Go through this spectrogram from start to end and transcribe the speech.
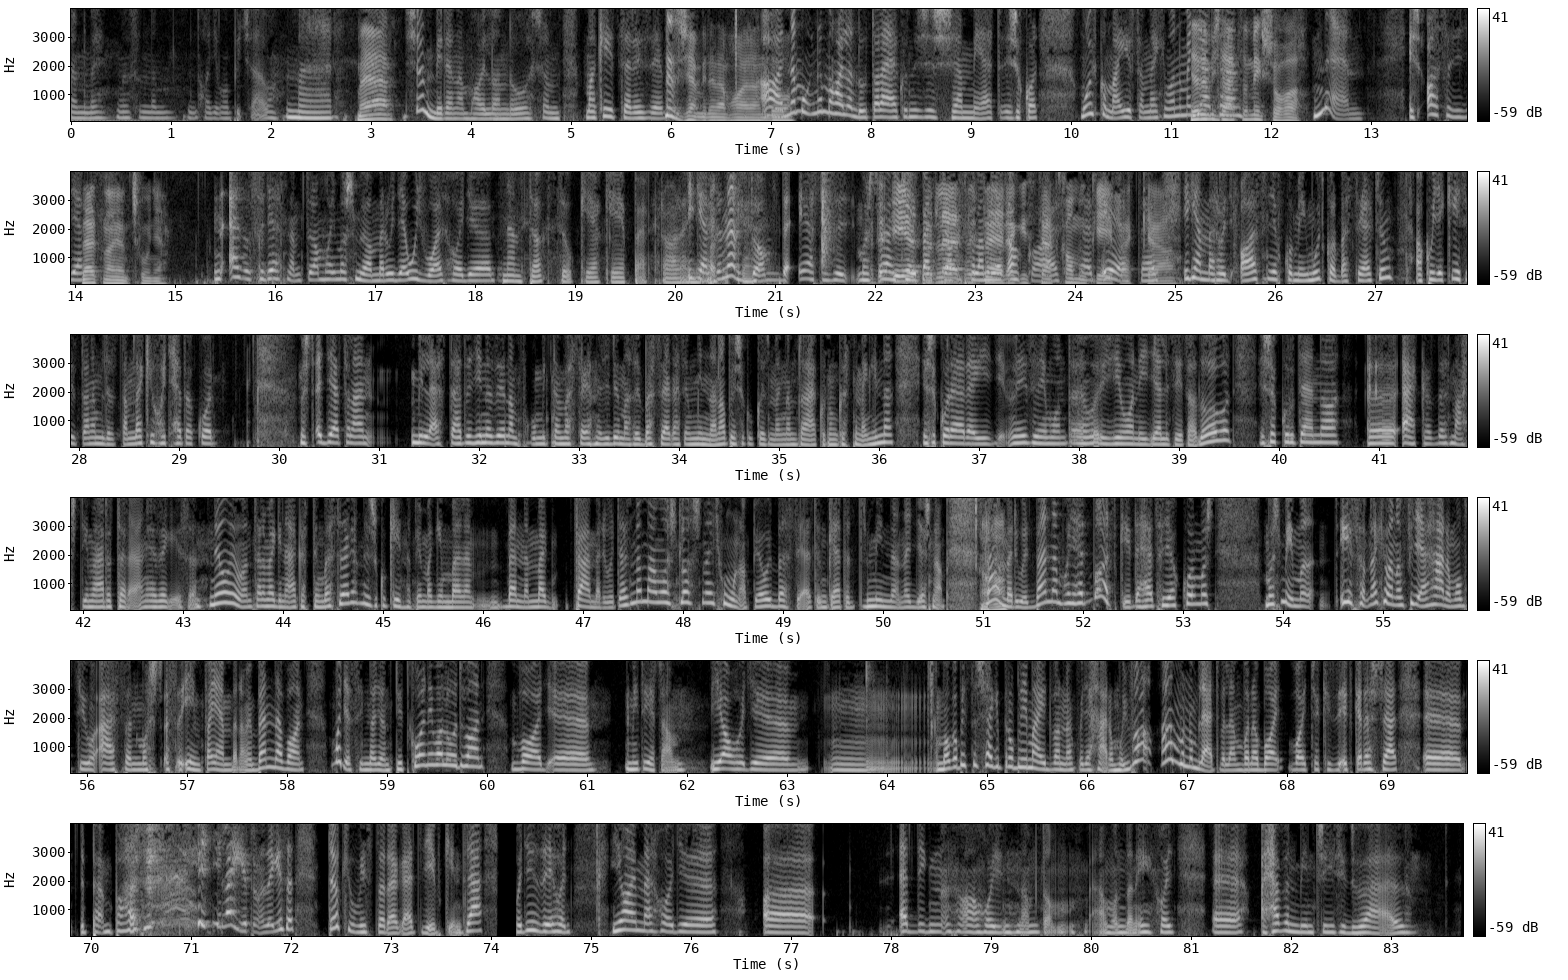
Semmi. Azt mondom, hagyom a picsába. Már. Mert Semmire nem hajlandó. Sem. Már kétszer izé... ez semmire nem hajlandó. Ah, nem, nem hajlandó találkozni, és semmiért. És akkor múltkor már írtam neki, mondom, De nem is látod még soha. Nem. És az, hogy ugye... Lehet nagyon csúnya. Ez az, hogy ezt nem tudom, hogy most mi van, mert ugye úgy volt, hogy... Nem tök cuki a képekről. Igen, de nem tudom, de érted, hogy most olyan érted, képet lehet, amilyet felregisztrált akarsz. kamu érted? Igen, mert hogy az, hogy akkor még múltkor beszéltünk, akkor ugye két héttel említettem neki, hogy hát akkor most egyáltalán mi lesz? Tehát, hogy én azért nem fogom itt beszélgetni az időmet, hogy beszélgetünk minden nap, és akkor közben meg nem találkozunk közte meg innen. És akkor erre így, én mondtam, hogy jó, így elizíte a dolgot, és akkor utána ö, elkezdett más témára terelni az egészet. Jó, jó, utána megint elkezdtünk beszélgetni, és akkor két napja megint bennem, bennem meg felmerült ez, mert már most lassan egy hónapja, hogy beszéltünk el, tehát minden egyes nap. Aha. Felmerült bennem, hogy hát baszki, tehát, hogy akkor most, most mi, írtam neki, mondom, figyelj, három opció áll fönn most az én fejemben, ami benne van, vagy az, hogy nagyon titkolni valód van, vagy ö, mit írtam? Ja, hogy mm, magabiztossági problémáid vannak, vagy a három, hogy van, hát mondom, lehet velem van a baj, vagy csak izét keresel, ö, pempart. Így leírtam az egészet. Tök jó visszareagált egyébként rá, hogy izé, hogy jaj, mert hogy ö, eddig, hogy nem tudom elmondani, hogy uh, I haven't been treated well,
